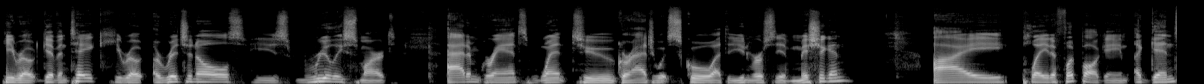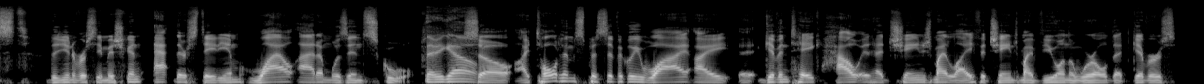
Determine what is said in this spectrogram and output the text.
He wrote Give and Take, he wrote Originals. He's really smart. Adam Grant went to graduate school at the University of Michigan. I played a football game against the University of Michigan at their stadium while Adam was in school. There you go. So I told him specifically why I uh, give and take, how it had changed my life. It changed my view on the world that givers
